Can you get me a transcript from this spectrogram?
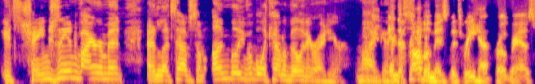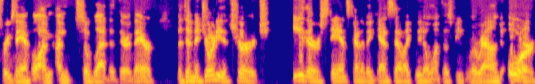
It's changed the environment and let's have some unbelievable accountability right here. My goodness. And the problem is with rehab programs, for example, I'm, I'm so glad that they're there, but the majority of the church either stands kind of against that, like we don't want those people around, or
